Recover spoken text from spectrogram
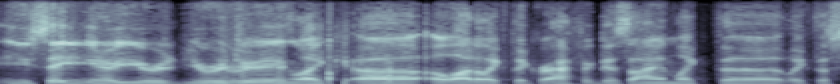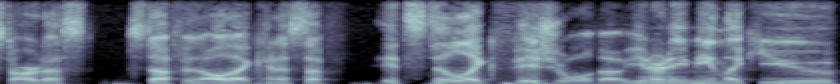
you say, you know, you were you were doing like uh, a lot of like the graphic design, like the like the Stardust stuff and all that kind of stuff. It's still like visual though. You know what I mean? Like you,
